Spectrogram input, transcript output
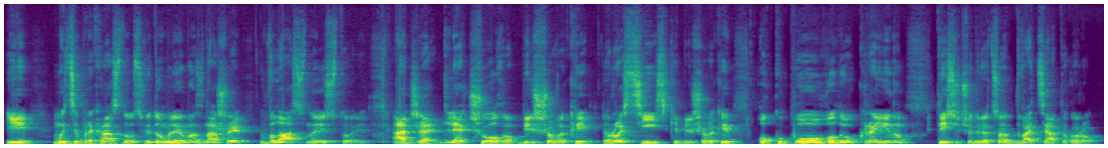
І ми це прекрасно усвідомлюємо з нашої власної історії. Адже для чого більшовики, російські більшовики, окуповували Україну 1920 року?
